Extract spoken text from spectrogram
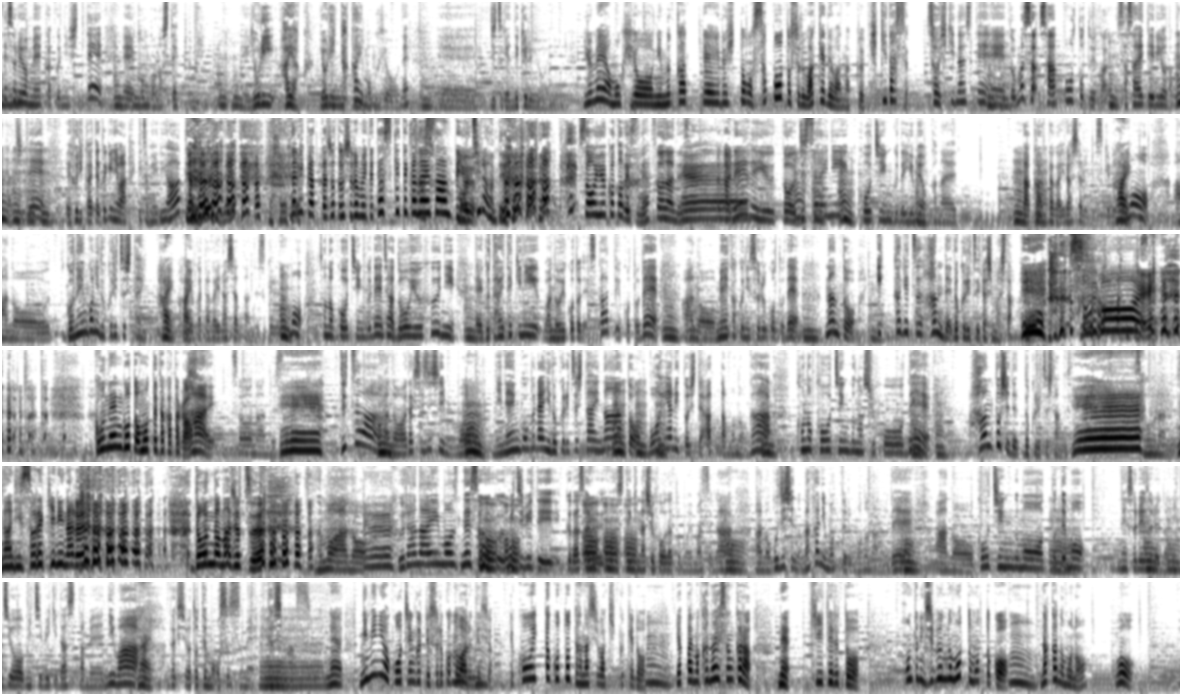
でそれを明確にして、えー、今後のステップに、えー、より早くより高い目標をね、えー、実現できるように。夢や目標に向かっている人をサポートするわけではなく引き出すそう引き出して、うんうん、えーとまあ、ササポートというか、うん、支えているような形で、え振り返った時にはいつもいるよっていうね。何かあったらちょっと後ろ向いて助けてかなえさんっていう。もちろんっていう。そういうことですね。そうなんです。だから例で言うと、実際にコーチングで夢を叶えて、た方がいらっしゃるんですけれども、あの5年後に独立したいっていう方がいらっしゃったんですけれども、そのコーチングでじゃあどういうふうに、うん、えー、具体的にはどういうことですかっていうことで、うん、あの明確にすることで、うん、なんと1か月半で独立いたしました。えー、すごい 5年後と思ってた方が？はいそうなんです、えー、実は、うん、あの私自身も2年後ぐらいに独立したいなと、ぼんやりとしてあったものが、このコーチングの手法で、半年で独立したんです。へえ。そうなんです。何それ気になる。どんな魔術？もうあの占いもねすごく導いてくださる素敵な手法だと思いますが、あのご自身の中に持ってるものなので、あのコーチングもとても、ね、それぞれの道を導き出すためには、うんうん、私はとてもおすすめいたします、えー、ね、耳にはコーチングってすることはあるんですよ、うんうん、でこういったことって話は聞くけど、うん、やっぱりまあかなえさんから、ね、聞いてると本当に自分のもっともっとこう、うん、中のものを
